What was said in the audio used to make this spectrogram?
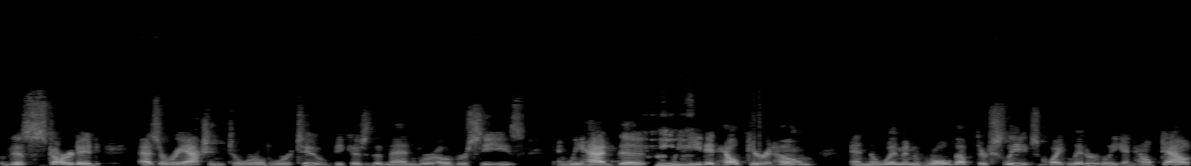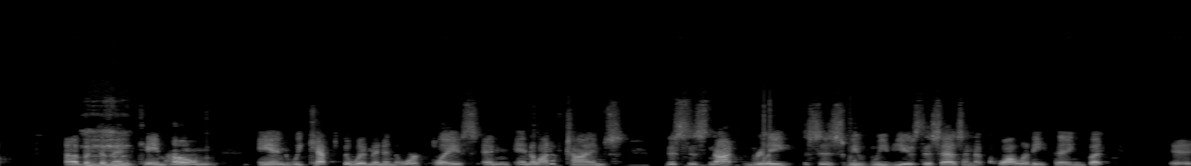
this started as a reaction to World War II because the men were overseas and we had the mm. we needed help here at home and the women rolled up their sleeves quite literally and helped out uh, but mm. the men mm-hmm. came home and we kept the women in the workplace and and a lot of times this is not really this is we we've used this as an equality thing but uh,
